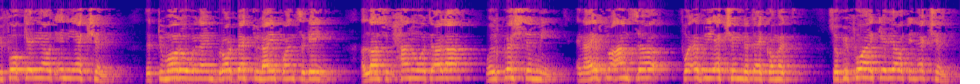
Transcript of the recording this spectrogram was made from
before carrying out any action, that tomorrow when I am brought back to life once again, Allah subhanahu wa ta'ala will question me and I have to answer for every action that I commit. So before I carry out an action,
